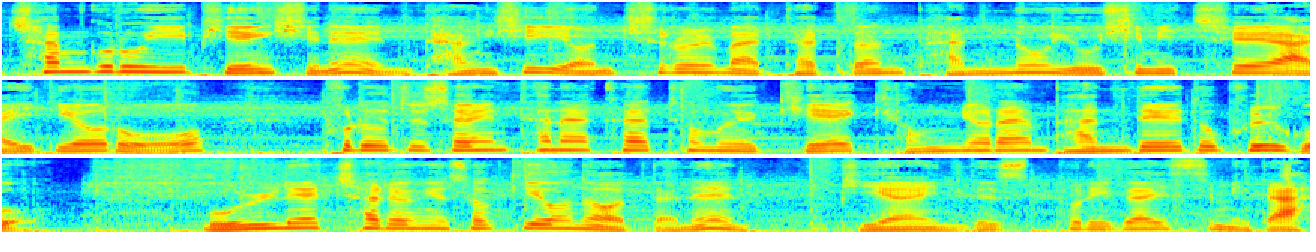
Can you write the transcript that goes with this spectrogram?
참고로 이 비행신은 당시 연출을 맡았던 반노 요시미츠의 아이디어로 프로듀서인 타나카 토모유키의 격렬한 반대에도 불구 몰래 촬영해서 끼워 넣었다는 비하인드 스토리가 있습니다.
